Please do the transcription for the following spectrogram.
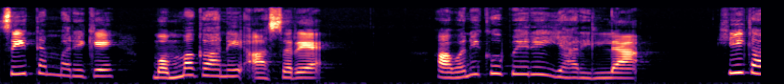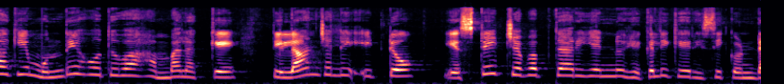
ಸೀತಮ್ಮರಿಗೆ ಮೊಮ್ಮಗಾನೇ ಆಸರೆ. ಅವನಿಗೂ ಬೇರೆ ಯಾರಿಲ್ಲ. ಹೀಗಾಗಿ ಮುಂದೆ ಓದುವ ಹಂಬಲಕ್ಕೆ ತಿಲಾಂಜಲಿ ಇಟ್ಟು ಎಸ್ಟೇಟ್ ಜವಾಬ್ದಾರಿಯನ್ನು ಹೆಗಲಿಗೇರಿಸಿಕೊಂಡ.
